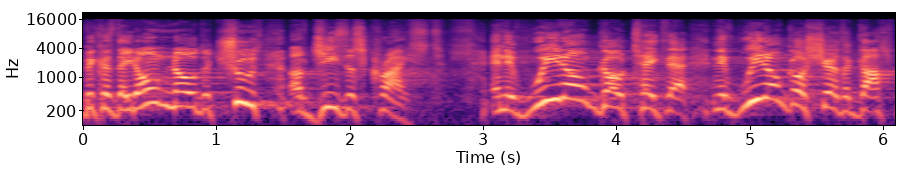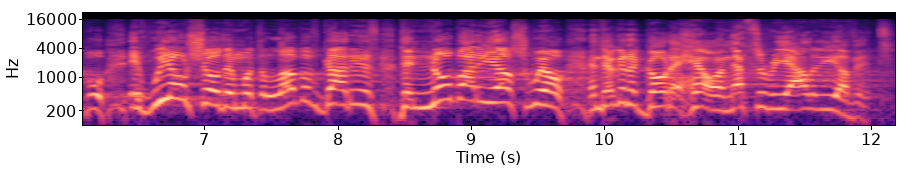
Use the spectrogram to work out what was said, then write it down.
because they don't know the truth of Jesus Christ. And if we don't go take that, and if we don't go share the gospel, if we don't show them what the love of God is, then nobody else will, and they're gonna go to hell, and that's the reality of it.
